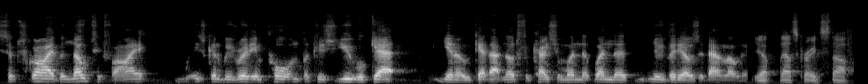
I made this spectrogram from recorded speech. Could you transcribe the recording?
subscribe and notify is going to be really important because you will get you know get that notification when the when the new videos are downloaded. Yep that's great stuff.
